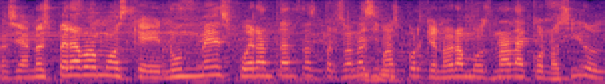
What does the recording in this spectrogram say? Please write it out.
O sea, no esperábamos que en un mes fueran tantas personas y más porque no éramos nada conocidos.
